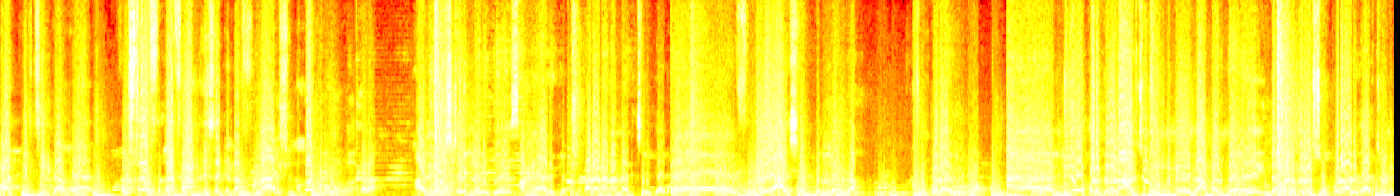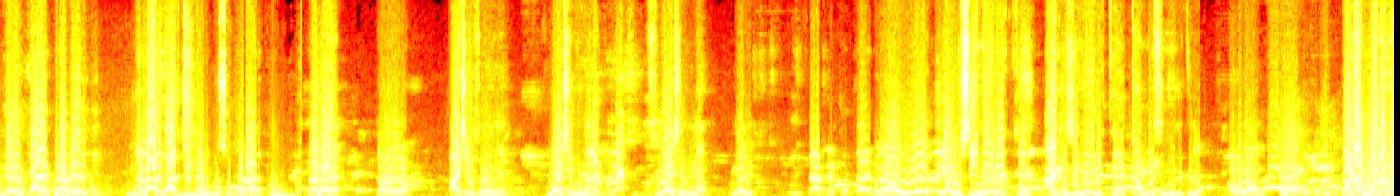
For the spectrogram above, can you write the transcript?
mark பிரிச்சிருக்காங்க. ஃபர்ஸ்ட் ஹாஃப் ஃபுல்லா ஃபேமிலி செகண்ட் ஹாஃப் ஃபுல்லா ஆக்ஷன் நல்லா படம் படம். ஹாலிவுட் ஸ்டைல்ல இருக்கு. செமையா இருக்கு. படம் நல்லா நடிச்சிருக்காரு. ஃபுல்லாவே ஆக்ஷன் த்ரில்லர் தான். சூப்பரா இருக்கு படம். அஹ் லியோ படத்துல அர்ஜுன் ஒண்ணுமே இல்லாம இருந்தாரு. இந்த படத்துல சூப்பரா இருக்கு. அர்ஜுனுக்கே ஒரு கேரக்டராவே இருக்கு. நல்லா இருக்கு. அர்ஜுன் நடிப்பு சூப்பரா இருக்கு. நல்லா ஆக்ஷன் சொல்லுங்க. ஃபுல் ஆக்ஷன் ஃபுல் ஆக்ஷன் தான். ஃபுல்லாவே அதாவது லவ் சீனும் இருக்கு ஆக்ஷன் சீனும் இருக்கு கமல் சீனும் இருக்குல்ல. அவ்வளவுதான். படம் படம்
